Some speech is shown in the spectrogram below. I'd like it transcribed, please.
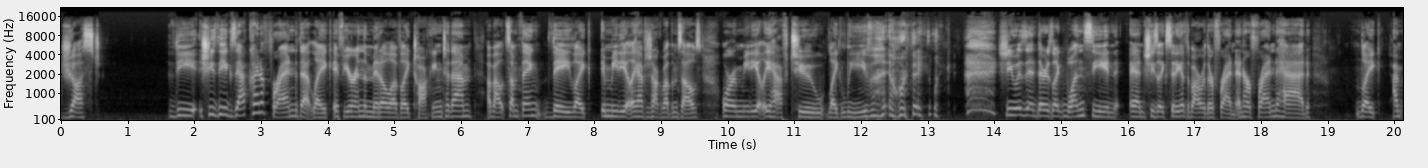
just the she's the exact kind of friend that like if you're in the middle of like talking to them about something they like immediately have to talk about themselves or immediately have to like leave. Or they like she was in there's like one scene and she's like sitting at the bar with her friend and her friend had like I'm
